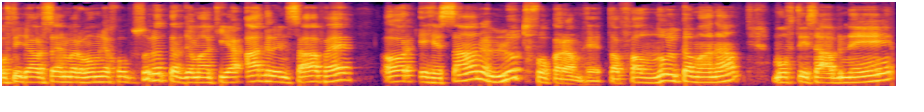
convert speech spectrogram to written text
मुफ्ती जावर मरहूम ने खूबसूरत तर्जमा किया, आदल इंसाफ है और एहसान लुत्फ करम है। तफल का माना मुफ्ती साहब ने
